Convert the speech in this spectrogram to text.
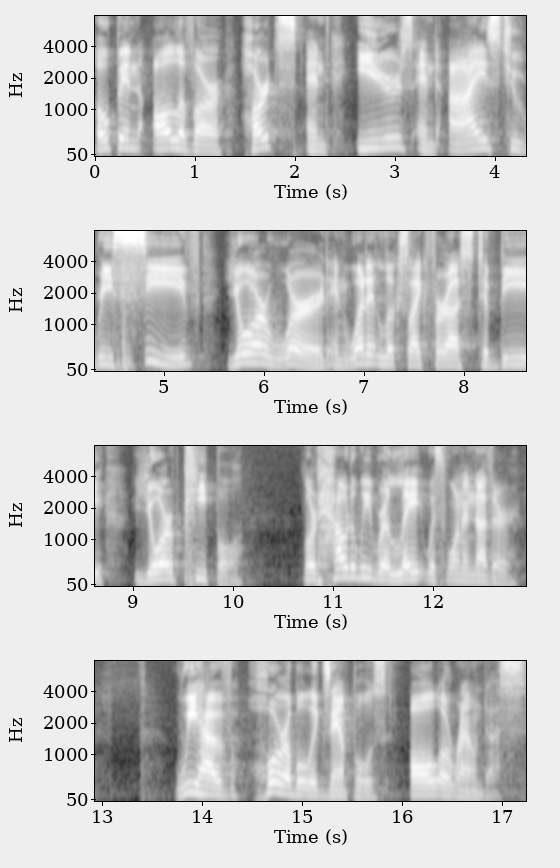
open all of our hearts and ears and eyes to receive your word and what it looks like for us to be your people Lord, how do we relate with one another? We have horrible examples all around us.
